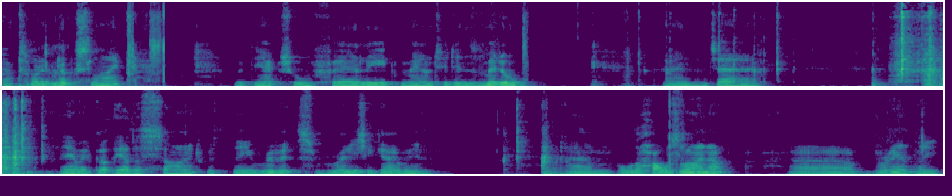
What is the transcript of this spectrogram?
that's what it looks like with the actual fair lead mounted in the middle and uh, Now we've got the other side with the rivets ready to go in. Um, all the holes line up uh, brilliantly.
